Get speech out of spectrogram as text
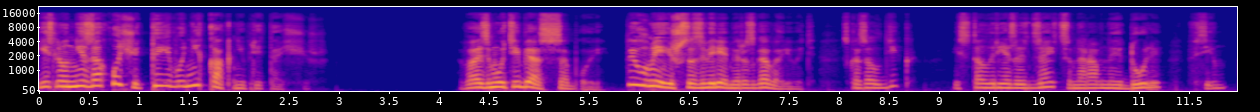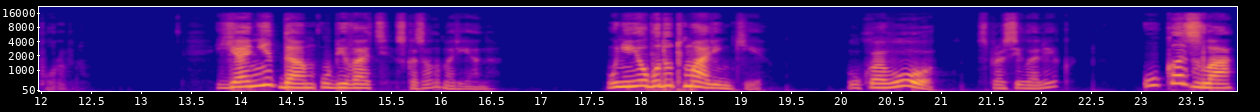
если он не захочет, ты его никак не притащишь. — Возьму тебя с собой. Ты умеешь со зверями разговаривать, — сказал Дик и стал резать зайца на равные доли всем поровну. — Я не дам убивать, — сказала Марьяна. — У нее будут маленькие. — У кого? — спросил Олег. — У козла,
